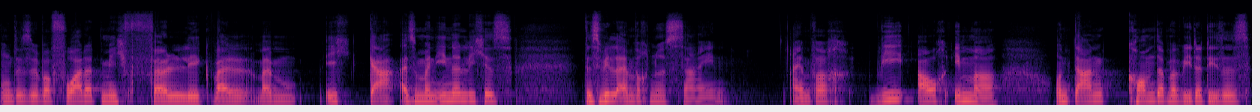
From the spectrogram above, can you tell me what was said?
Und es überfordert mich völlig, weil, weil ich gar, also mein innerliches, das will einfach nur sein. Einfach wie auch immer. Und dann kommt aber wieder dieses,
